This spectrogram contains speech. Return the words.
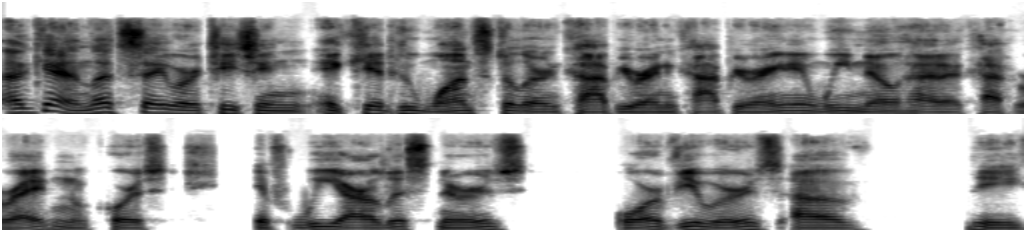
again, let's say we're teaching a kid who wants to learn copyright and copywriting, and we know how to copyright. And of course, if we are listeners or viewers of the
